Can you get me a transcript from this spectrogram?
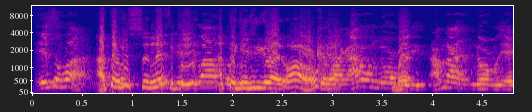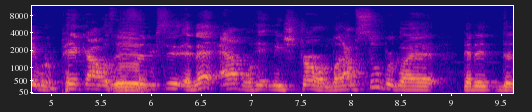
It's a lot. I think it's significant. It's a lot I think it's like, oh, okay. like I don't normally, I'm not normally able to pick out specific shit, and that apple hit me strong. But I'm super glad that it the,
